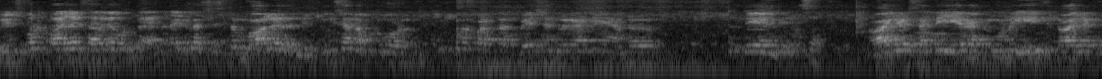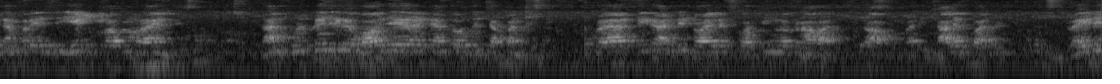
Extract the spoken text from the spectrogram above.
ప్రిన్సిపల్ టాయిలెట్స్ అలాగే ఉంటాయి. ఎందుకంటే సిస్టమ్ బాగాలేదండి. చూశాను అప్పుడు కూడా. పడతారు పేషెంట్లు కానీ అందరూ. చేయండి టాయిలెట్స్ అన్ని ఏ రకమైన ఉన్నాయి ఈచ్ టాయిలెట్ నెంబర్ వేసి ఏ ప్రాబ్లం రాయండి. దాన్ని ఫుల్ పేజీగా బాగు చేయాలంటే ఎంత అవుతుందో చెప్పండి. ప్రయారిటీగా అన్ని టాయిలెట్స్ వర్కింగ్లోకి రావాలి. అది చాలా ఇంపార్టెంట్ డ్రైనేజ్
